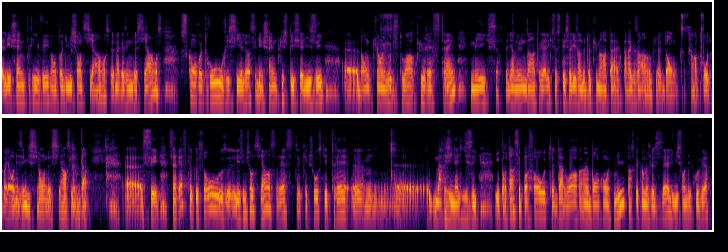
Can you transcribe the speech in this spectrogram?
les chaînes privées n'ont pas d'émission de science, de magazines de science. Ce qu'on retrouve ici et là, c'est des chaînes plus spécialisées, donc qui ont un auditoire plus restreint mais il y en a une d'entre elles qui se spécialise dans le documentaire, par exemple. Donc, entre autres, il va y avoir des émissions de science là-dedans. Euh, c'est, ça reste quelque chose, les émissions de science restent quelque chose qui est très euh, euh, marginalisé. Et pourtant, c'est pas faute d'avoir un bon contenu, parce que, comme je le disais, l'émission Découverte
